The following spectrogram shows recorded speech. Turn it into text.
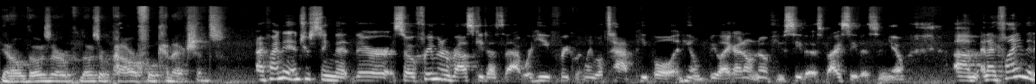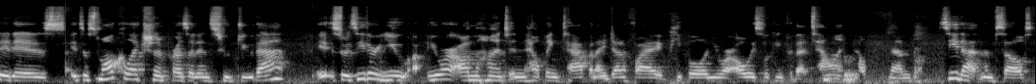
you know, those are those are powerful connections. I find it interesting that there. So Freeman Hrabowski does that, where he frequently will tap people and he'll be like, "I don't know if you see this, but I see this in you." Um, and I find that it is it's a small collection of presidents who do that. It, so it's either you you are on the hunt and helping tap and identify people, and you are always looking for that talent and helping them see that in themselves,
